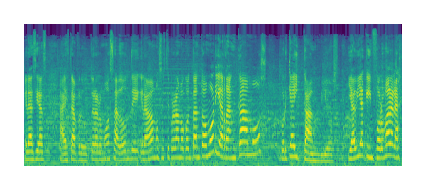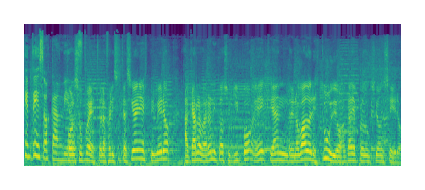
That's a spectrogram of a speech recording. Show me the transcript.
Gracias a esta productora hermosa donde grabamos este programa con tanto amor y arrancamos porque hay cambios y había que informar a la gente de esos cambios. Por supuesto, las felicitaciones primero a Carlos Barón y todo su equipo eh, que han renovado el estudio acá de Producción Cero.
